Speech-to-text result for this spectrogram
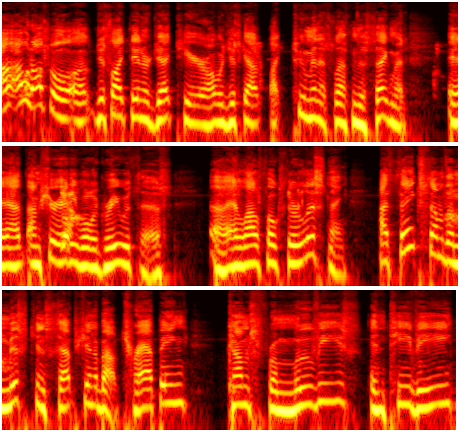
I I would also uh, just like to interject here. I we just got like two minutes left in this segment, and I- I'm sure Eddie Yeah. will agree with this, uh, and a lot of folks that are listening. I think some of the misconception about trapping comes from movies and TV,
